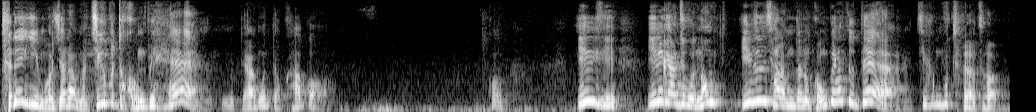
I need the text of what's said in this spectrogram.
트랙이 모자라면 지금부터 공부해 뭐 대학원도 가고 그 이래, 가지고 농 이런 사람들은 공부해도 돼. 지금부터라도.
